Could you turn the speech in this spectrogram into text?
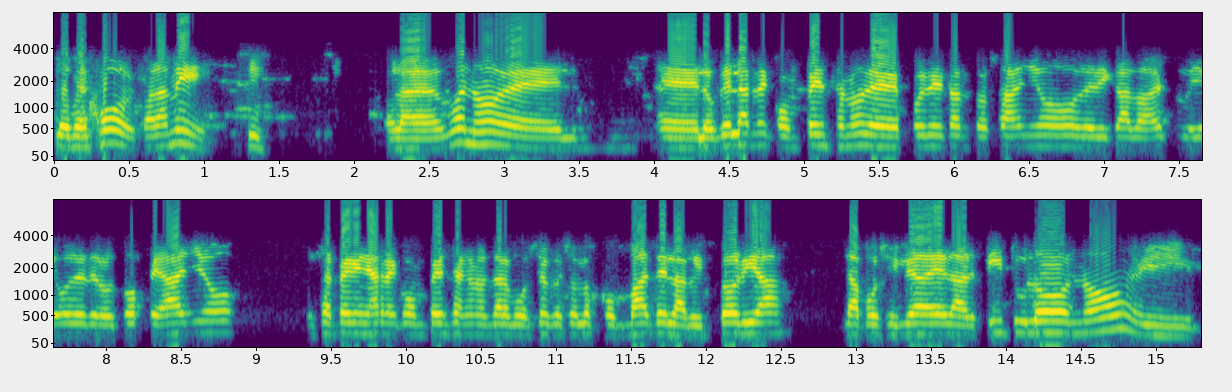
lo mejor para mí. Sí. bueno, el, eh, lo que es la recompensa, ¿no? Después de tantos años dedicado a esto, lo llevo desde los 12 años, esa pequeña recompensa que nos da el boxeo, que son los combates, la victoria, la posibilidad de dar títulos, ¿no? Y,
